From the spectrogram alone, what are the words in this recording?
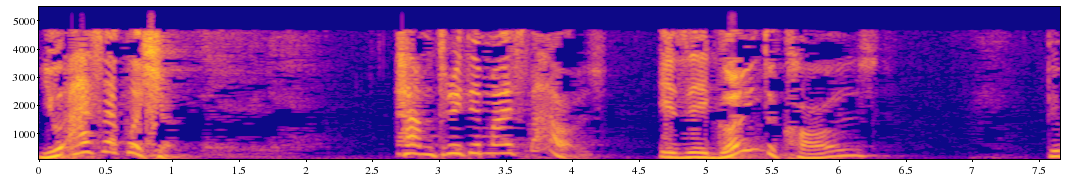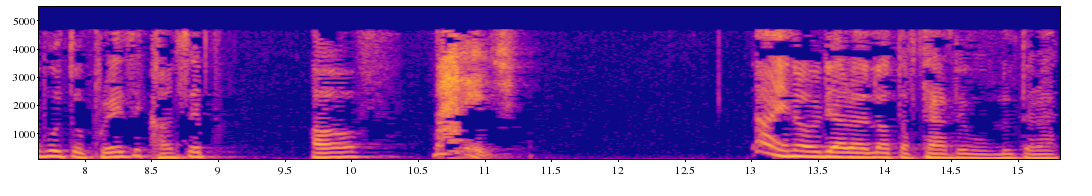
You ask a question. I'm treating my spouse. Is it going to cause people to praise the concept of marriage? Now, you know, there are a lot of times people look at that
